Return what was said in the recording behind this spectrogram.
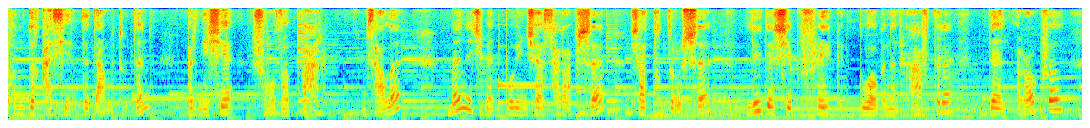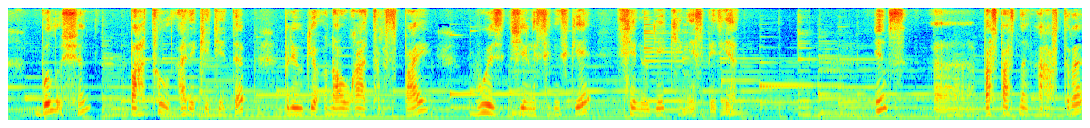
құнды қасиетті дамытудың бірнеше жолы бар. Мысалы менеджмент бойынша сарапшы жаттықтырушы leadership freak блогының авторы дэн роквелл бұл үшін батыл әрекет етіп біреуге ұнауға тырыспай өз жеңісіңізге сенуге кеңес береді инс ә, баспасының авторы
